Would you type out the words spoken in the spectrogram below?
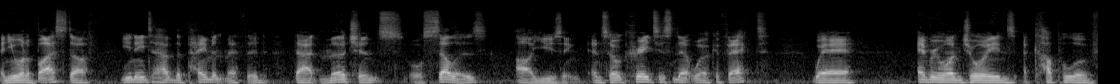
and you want to buy stuff, you need to have the payment method that merchants or sellers are using. And so it creates this network effect where everyone joins a couple of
